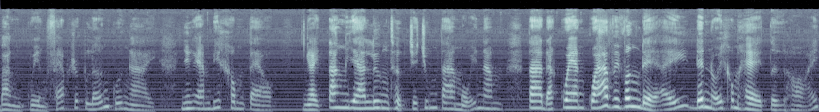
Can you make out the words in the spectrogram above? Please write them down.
Bằng quyền phép rất lớn của Ngài, nhưng em biết không Tèo, Ngài tăng gia lương thực cho chúng ta mỗi năm. Ta đã quen quá với vấn đề ấy đến nỗi không hề tự hỏi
